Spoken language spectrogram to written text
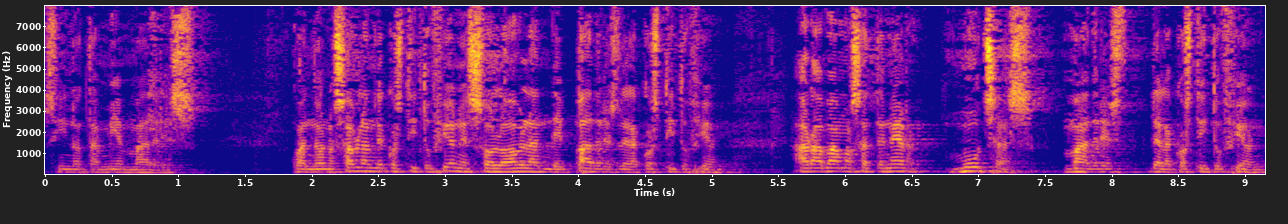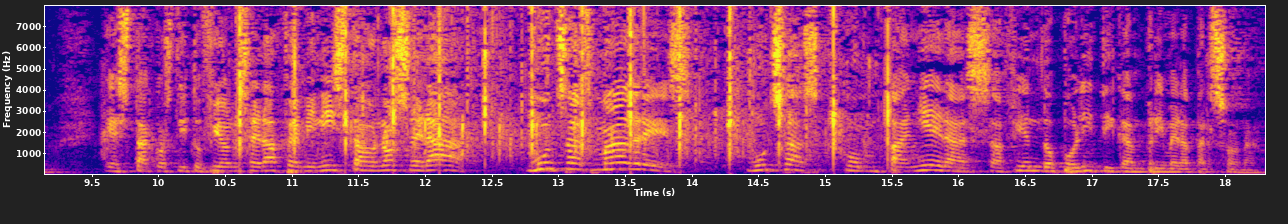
sino también madres. Cuando nos hablan de constituciones solo hablan de padres de la Constitución. Ahora vamos a tener muchas madres de la Constitución. ¿Esta Constitución será feminista o no será? Muchas madres, muchas compañeras haciendo política en primera persona.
